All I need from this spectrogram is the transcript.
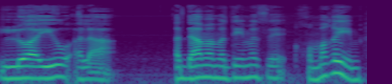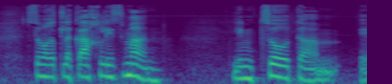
לא היו על האדם המדהים הזה חומרים. זאת אומרת, לקח לי זמן למצוא אותם, אה,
